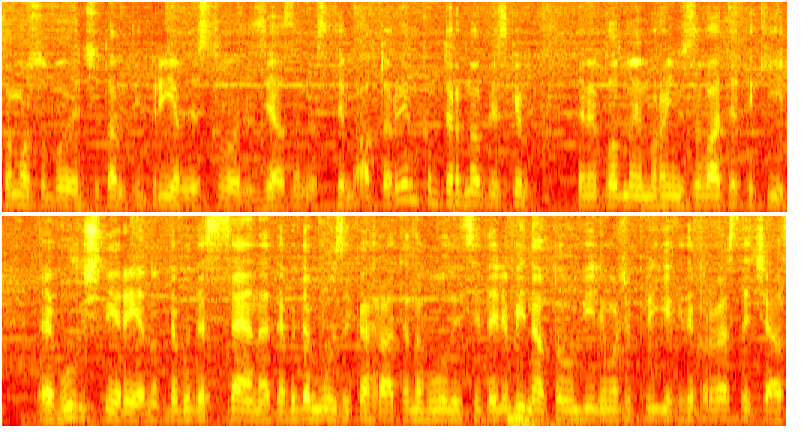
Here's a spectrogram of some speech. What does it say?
само собою, чи там підприємництво зв'язане з тим авторинком тернопільським, де ми плануємо організувати такий е, вуличний ринок, де буде сцена, де буде музика грати на вулиці, де любий на автомобілі може приїхати, провести час.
